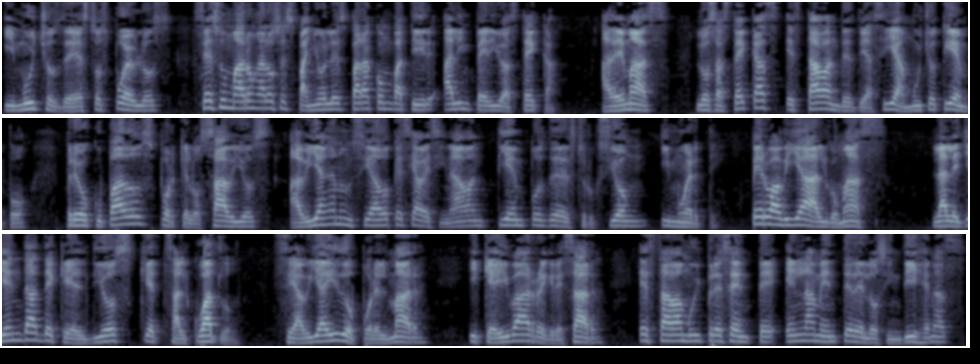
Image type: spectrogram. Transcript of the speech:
y muchos de estos pueblos se sumaron a los españoles para combatir al imperio azteca. Además, los aztecas estaban desde hacía mucho tiempo preocupados porque los sabios habían anunciado que se avecinaban tiempos de destrucción y muerte. Pero había algo más. La leyenda de que el dios Quetzalcoatl se había ido por el mar y que iba a regresar estaba muy presente en la mente de los indígenas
